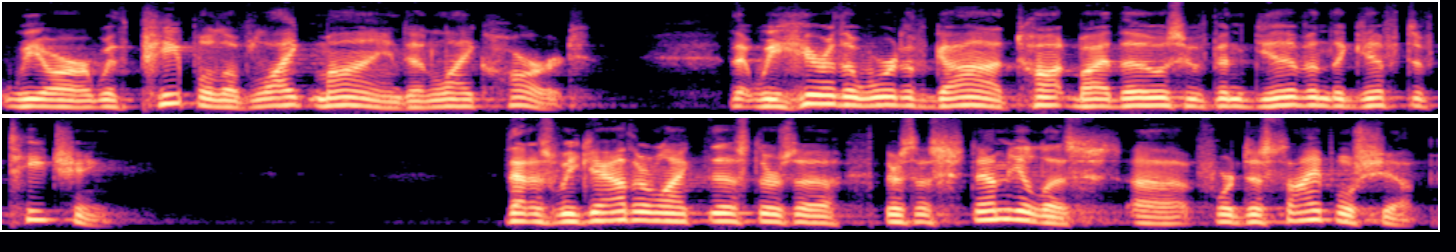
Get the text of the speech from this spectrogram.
we are with people of like mind and like heart, that we hear the Word of God taught by those who've been given the gift of teaching. That as we gather like this, there's a, there's a stimulus uh, for discipleship.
